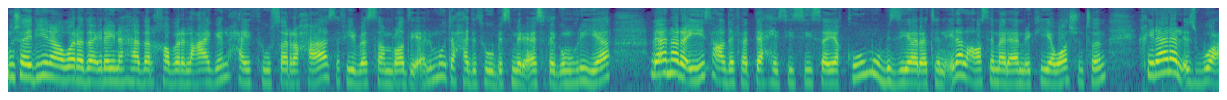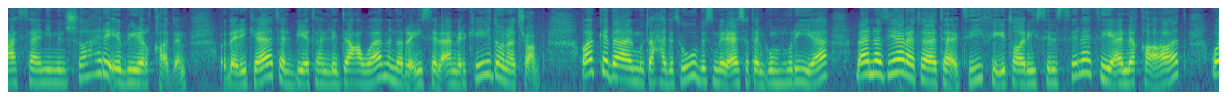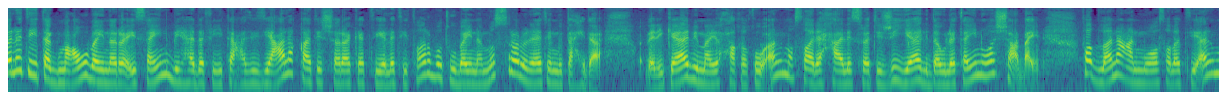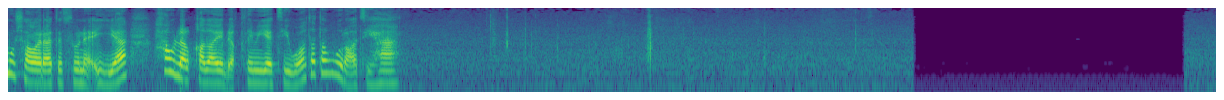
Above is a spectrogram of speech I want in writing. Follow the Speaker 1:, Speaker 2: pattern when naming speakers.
Speaker 1: مشاهدينا ورد إلينا هذا الخبر العاجل حيث صرح سفير بسام راضي المتحدث باسم رئاسة الجمهورية بأن الرئيس عبد الفتاح السيسي سيقوم بزيارة إلى العاصمة الأمريكية واشنطن خلال الأسبوع الثاني من شهر إبريل القادم وذلك تلبية لدعوة من الرئيس الأمريكي دونالد ترامب. وأكد المتحدث باسم رئاسة الجمهورية بأن الزيارة تأتي في إطار سلسلة اللقاءات والتي تجمع بين الرئيسين بهدف تعزيز علاقات الشراكة التي تربط بين مصر والولايات المتحدة. المتحدة وذلك بما يحقق المصالح الاستراتيجية لدولتين والشعبين. فضلا عن مواصلة المشاورات الثنائية حول القضايا الإقليمية وتطوراتها.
